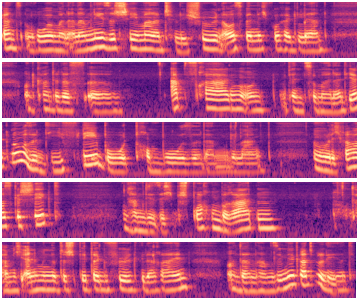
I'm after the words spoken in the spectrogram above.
ganz in Ruhe mein Anamneseschema, natürlich schön auswendig vorher gelernt und konnte das äh, abfragen und bin zu meiner Diagnose, die Phlebothrombose, dann gelangt. Dann wurde ich rausgeschickt, haben die sich besprochen, beraten, kam ich eine Minute später gefühlt wieder rein und dann haben sie mir gratuliert.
